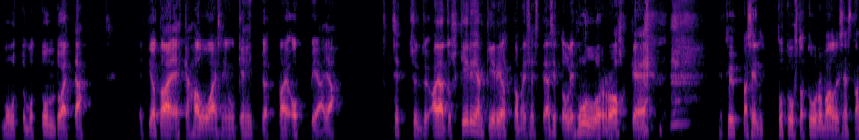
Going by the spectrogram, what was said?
muuttui, mutta tuntuu, että, että jotain ehkä haluaisi niin kuin kehittyä tai oppia. Ja sitten syntyi ajatus kirjan kirjoittamisesta ja sitten oli hullun rohkea, että hyppäsin tutusta turvallisesta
